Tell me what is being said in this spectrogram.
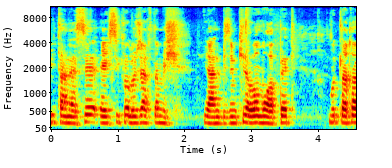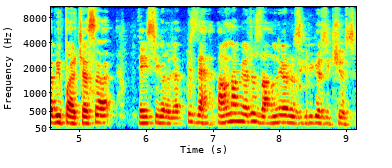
bir tanesi eksik olacak demiş. Yani bizimki de o muhabbet. Mutlaka bir parçası eksik olacak. Biz de anlamıyoruz da anlıyoruz gibi gözüküyoruz.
